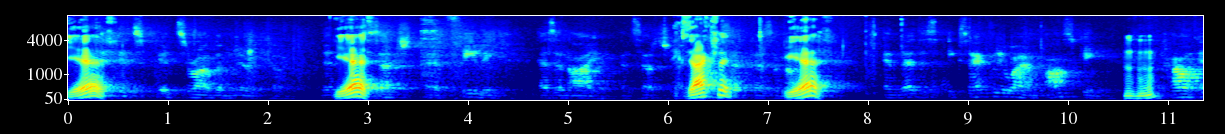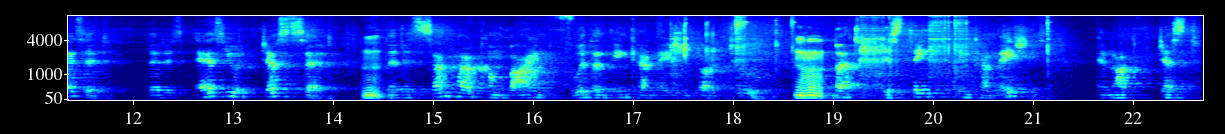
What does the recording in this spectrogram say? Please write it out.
Yes. It's, it's rather miracle. Yes. Such a feeling as an eye and such exactly. Yes. And that is exactly why I'm asking mm-hmm. how is it that is, as you just said, mm. that is somehow combined with an incarnation or 2 mm-hmm. but distinct incarnations and not just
